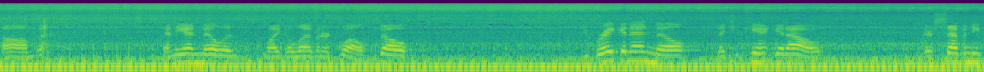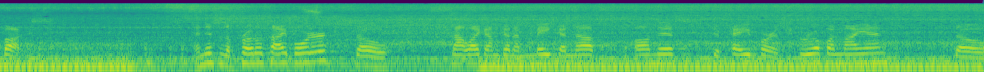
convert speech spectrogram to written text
Um, and the end mill is like 11 or 12. So you break an end mill that you can't get out, they're 70 bucks. And this is a prototype order, so it's not like I'm gonna make enough on this to pay for a screw up on my end. So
